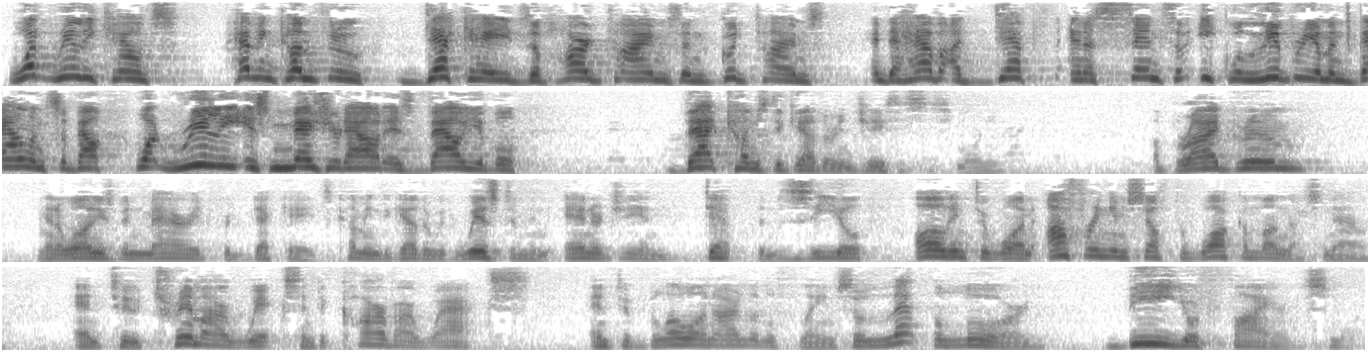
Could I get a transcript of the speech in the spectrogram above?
What really counts, having come through decades of hard times and good times, and to have a depth and a sense of equilibrium and balance about what really is measured out as valuable, that comes together in Jesus this morning. A bridegroom and a one who's been married for decades, coming together with wisdom and energy and depth and zeal all into one, offering himself to walk among us now and to trim our wicks and to carve our wax and to blow on our little flame. So let the Lord be your fire this morning.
